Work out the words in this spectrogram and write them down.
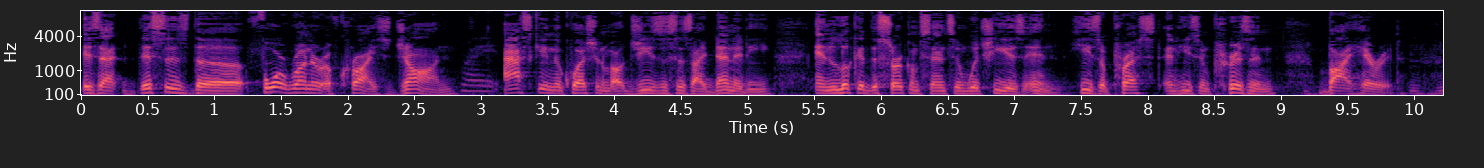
Is that this is the forerunner of Christ, John, Right. asking the question about Jesus' identity, and look at the circumstance in which he is in. He's oppressed and he's imprisoned by Herod. Mm-hmm.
